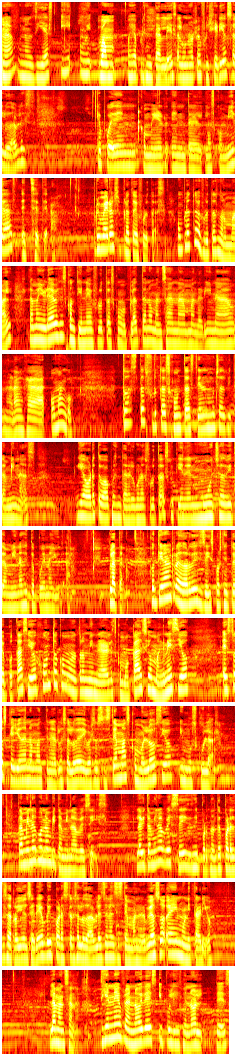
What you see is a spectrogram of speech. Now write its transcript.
Hola, buenos días y hoy vamos, voy a presentarles algunos refrigerios saludables que pueden comer entre las comidas, etc. Primero es su plato de frutas. Un plato de frutas normal, la mayoría de veces contiene frutas como plátano, manzana, mandarina, naranja o mango. Todas estas frutas juntas tienen muchas vitaminas y ahora te voy a presentar algunas frutas que tienen muchas vitaminas y te pueden ayudar. Plátano. Contiene alrededor de 16% de potasio junto con otros minerales como calcio, magnesio, estos que ayudan a mantener la salud de diversos sistemas como el óseo y muscular. También es bueno en vitamina B6. La vitamina B6 es importante para el desarrollo del cerebro y para estar saludables en el sistema nervioso e inmunitario. La manzana. Tiene flavonoides y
